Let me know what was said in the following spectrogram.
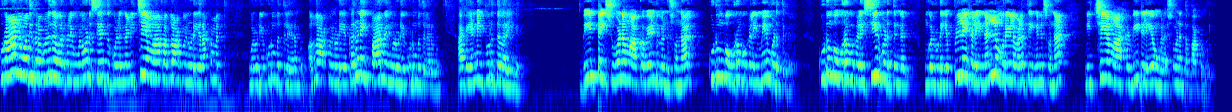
குரான் ஓதுகிற பொழுது அவர்களை உங்களோடு சேர்த்துக் கொள்ளுங்கள். நிச்சயமாக அல்லாஹுவினுடைய ரகமத் உங்களுடைய குடும்பத்தில் இறங்கும். அல்லாஹுவினுடைய கருணை பார்வை உங்களுடைய குடும்பத்தில் இறங்கும். ஆக என்னை பொறுத்தவரையிலே வீட்டை சுவனமாக்க வேண்டும் என்று சொன்னால் குடும்ப உறவுகளை மேம்படுத்துங்கள். குடும்ப உறவுகளை சீர்படுத்துங்கள். உங்களுடைய பிள்ளைகளை நல்ல முறையில் வளர்த்தீங்கன்னு சொன்னால் நிச்சயமாக வீட்டிலேயே உங்களை சுவனத்தை பார்க்க முடியும்.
